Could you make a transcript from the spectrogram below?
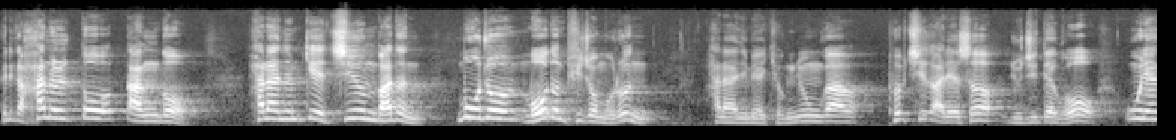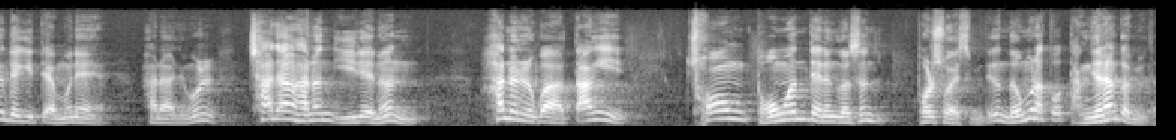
그러니까 하늘도 땅도 하나님께 지음받은 모든 피조물은 하나님의 경륜과 법칙 아래서 유지되고 운행되기 때문에 하나님을 찬양하는 일에는 하늘과 땅이 총동원되는 것은 볼 수가 있습니다. 이건 너무나 또 당연한 겁니다.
